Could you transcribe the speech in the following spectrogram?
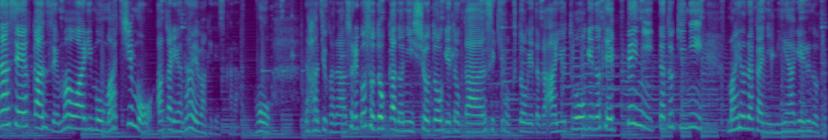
南西幹線、周りも街も明かりがないわけですから、もう、なんていうかな、それこそどっかの日照峠とか、石北峠とか、ああいう峠のてっぺんに行った時に、真夜中に見上げるのと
